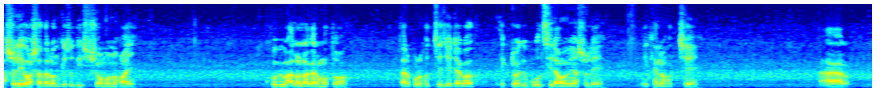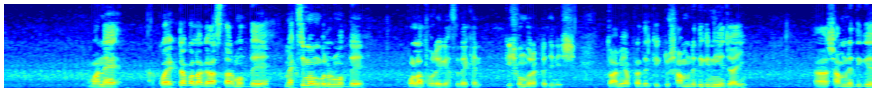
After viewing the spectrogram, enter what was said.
আসলেই অসাধারণ কিছু দৃশ্য মনে হয়। খুবই ভালো লাগার মতো। তারপর হচ্ছে যেটা একটু আগে বলছিলাম আমি আসলে, এখানে হচ্ছে, আর মানে কয়েকটা কলা গাছ, তার মধ্যে ম্যাক্সিমামগুলোর মধ্যে কলা ধরে গেছে, দেখেন, কি সুন্দর একটা জিনিস। তো আমি আপনাদেরকে একটু সামনের দিকে নিয়ে যাই। সামনের দিকে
